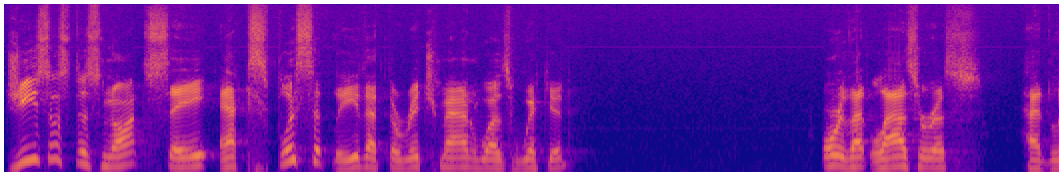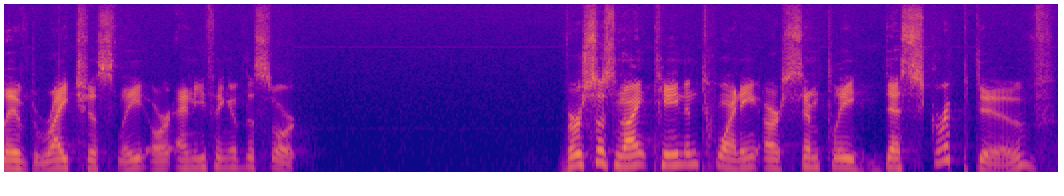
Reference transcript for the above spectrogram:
Jesus does not say explicitly that the rich man was wicked or that Lazarus had lived righteously or anything of the sort. Verses 19 and 20 are simply descriptive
